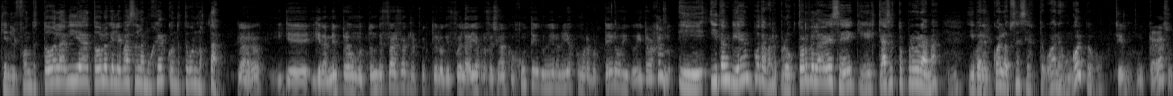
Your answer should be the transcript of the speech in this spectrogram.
Que en el fondo es toda la vida, todo lo que le pasa a la mujer cuando este no está. Claro, y que, y que también trae un montón de flashbacks respecto de lo que fue la vida profesional conjunta que tuvieron ellos como reporteros y, y trabajando. Y, y también, puta, con el productor de la BBC, que es el que hace estos programas, y para el cual la ausencia de este weón es un golpe, po. Sí, un cagazo.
